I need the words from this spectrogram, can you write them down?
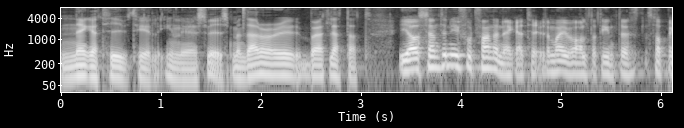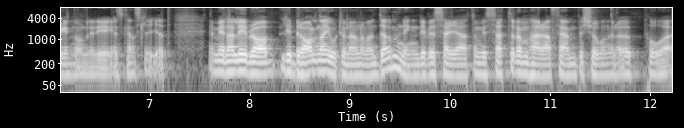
negativ till inledningsvis. Men där har det börjat lättat. Ja, Centern är ju fortfarande negativ. De har ju valt att inte stoppa in någon i regeringskansliet. Medan liberal, Liberalerna har gjort en annan bedömning. Det vill säga att om vi sätter de här fem personerna upp på,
